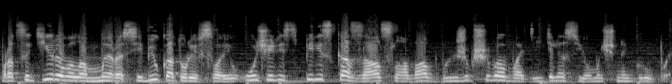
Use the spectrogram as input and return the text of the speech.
процитировало мэра Сибю, который в свою очередь пересказал слова выжившего водителя съемочной группы.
